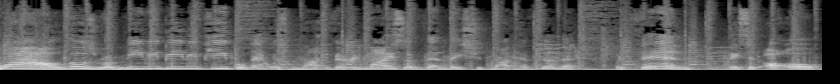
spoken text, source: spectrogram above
Wow, those were meanie beanie people. That was not very nice of them. They should not have done that. But then they said, uh oh,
